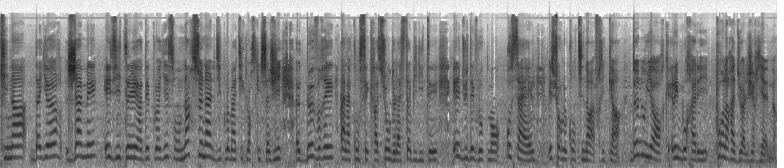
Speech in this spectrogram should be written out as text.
qui n'a d'ailleurs jamais hésité à déployer son arsenal diplomatique lorsqu'il s'agit euh, d'œuvrer à la consécration de la stabilité et du développement au Sahel et sur le continent africain. De New York, Rim Boukhari pour la radio algérienne.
